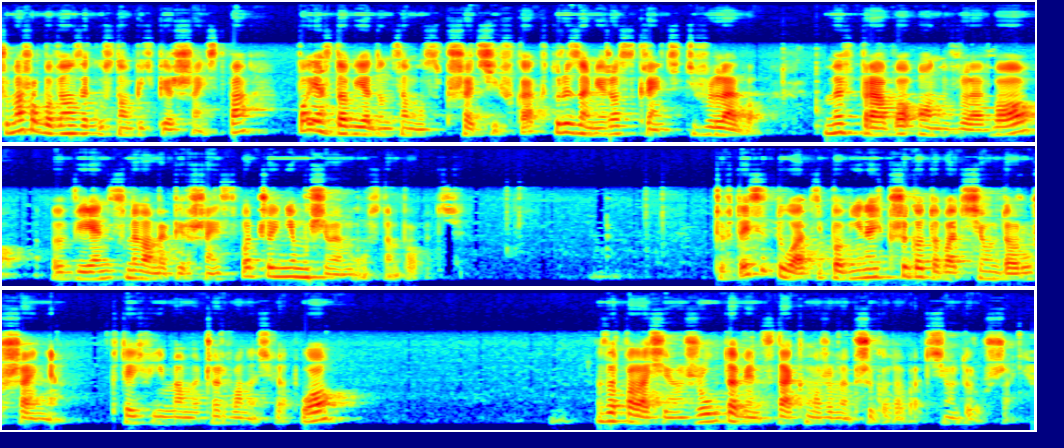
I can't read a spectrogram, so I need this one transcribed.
Czy masz obowiązek ustąpić pierwszeństwa pojazdowi jadącemu z przeciwka, który zamierza skręcić w lewo? My w prawo, on w lewo, więc my mamy pierwszeństwo, czyli nie musimy mu ustępować. Czy w tej sytuacji powinieneś przygotować się do ruszenia? W tej chwili mamy czerwone światło. Zapala się żółte, więc tak możemy przygotować się do ruszenia.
